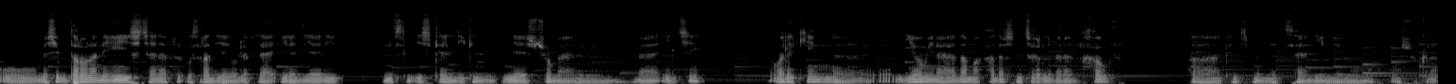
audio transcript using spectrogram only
وماشي بالضرورة نعيش أنا في الأسرة ديالي ولا في العائلة ديالي نفس الإشكال اللي كنت عشتو مع مع عائلتي. ولكن اليومنا هذا ما قدرش نتغلب على الخوف فكنتمنى تساعديني وشكرا.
